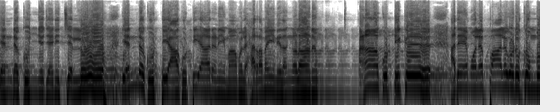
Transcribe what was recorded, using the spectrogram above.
എന്റെ കുഞ്ഞ് ജനിച്ചല്ലോ. എന്റെ കുട്ടി ആ കുട്ടിയാരാണ് ഇമാമുൽ ഹറമൈനി തങ്ങളാണ്. ആ കുട്ടിക്ക് അതേ മുലപ്പാൽ കൊടുക്കുമ്പോ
